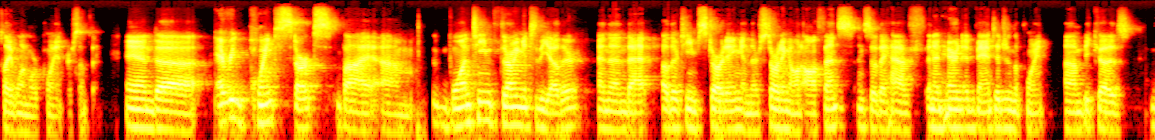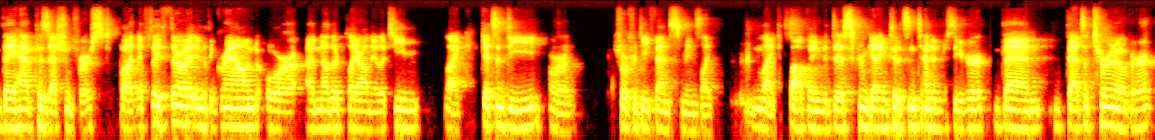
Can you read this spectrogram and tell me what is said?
play one more point or something. And uh, every point starts by um, one team throwing it to the other, and then that other team starting, and they're starting on offense, and so they have an inherent advantage in the point um, because they have possession first. But if they throw it into the ground, or another player on the other team like gets a D, or short for defense means like like stopping the disc from getting to its intended receiver, then that's a turnover.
